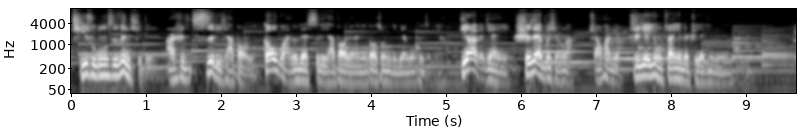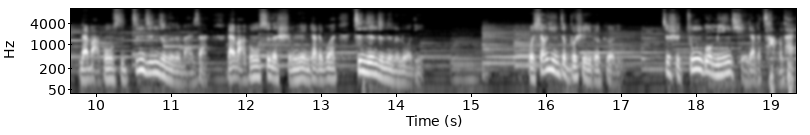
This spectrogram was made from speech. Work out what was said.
提出公司问题的人，而是私底下抱怨，高管都在私底下抱怨了。你告诉你的员工会怎么样？第二个建议，实在不行了，全换掉，直接用专业的职业经理人团队，来把公司真真正正的完善，来把公司的使命、愿景、价值观真真正正的落地。我相信这不是一个个例。这是中国民营企业家的常态，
